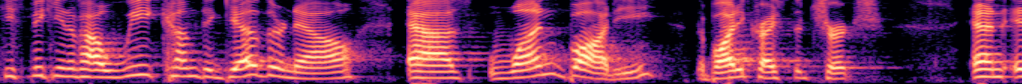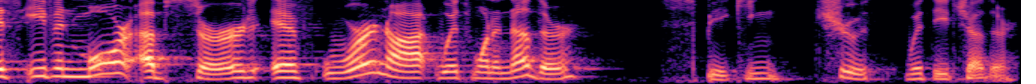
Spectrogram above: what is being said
He's speaking of how we come together now as one body, the body Christ, the church. And it's even more absurd if we're not with one another speaking truth with each other.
